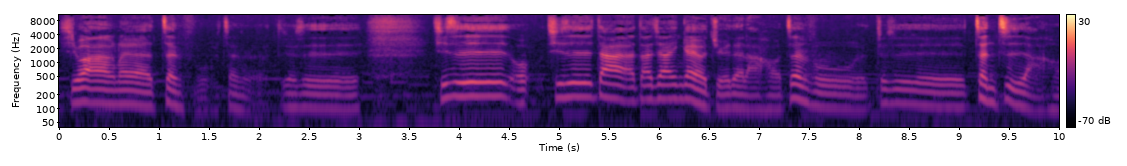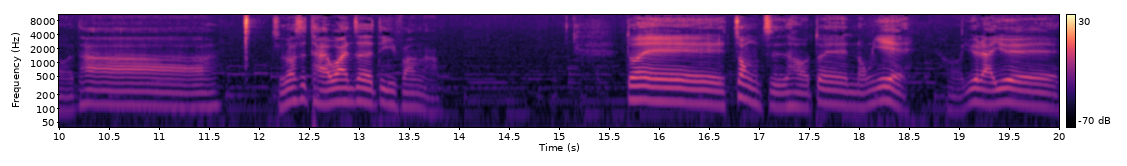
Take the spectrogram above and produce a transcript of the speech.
希望那个政府，政府就是，其实我其实大大家应该有觉得啦。哈，政府就是政治啊。哈，它主要是台湾这个地方啊，对种植哈，对农业哦，越来越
